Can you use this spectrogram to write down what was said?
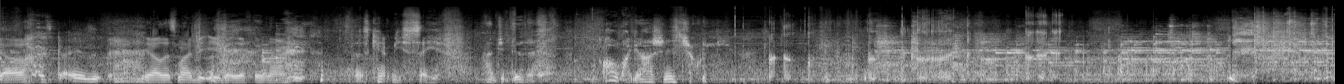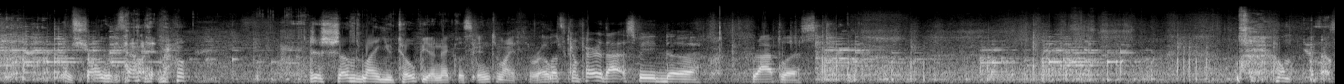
Yo, Crazy. yo, this might be ego lifting now. This can't be safe. How'd you do this? Oh my gosh, it is choking me. Stronger without it, bro. Just shoved my Utopia necklace into my throat. Let's compare that speed to rapless. Oh my goodness.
